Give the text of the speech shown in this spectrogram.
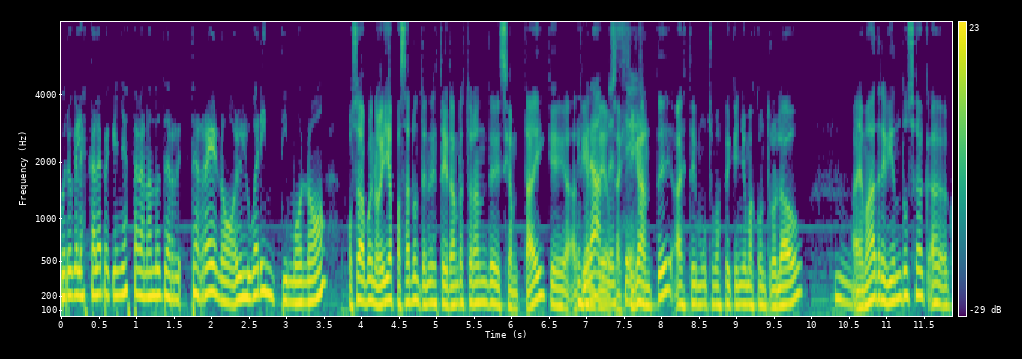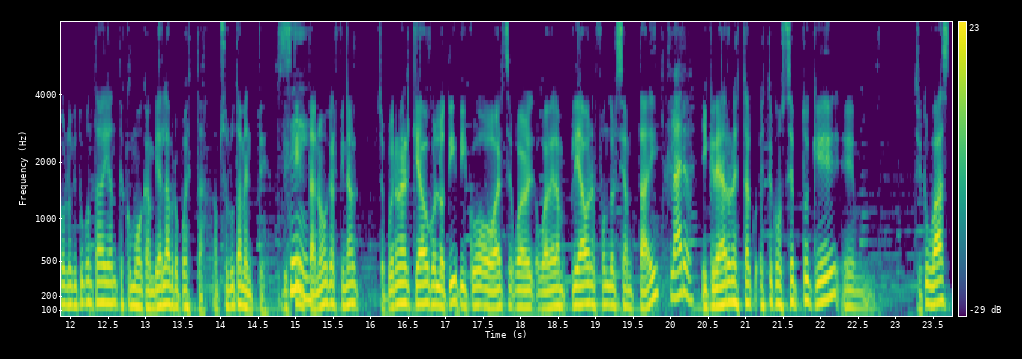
Creo que la escala pequeña está ganando terre- terreno, el lugar íntimo, ¿no? O sea, bueno, ellas pasaron a tener este gran restaurante de Siam Thai que atiende, grande, o sea, sí. gigante, a este mucho más pequeño, más controlado. Mm. Además, atreviéndose a, a- con lo que tú contabas ahí antes, como a cambiar la propuesta, absolutamente. Sí. Distinta, ¿no? Que al final se pudieron haber quedado con lo típico o, haberse- o haber, o haber ampliado en el fondo el Siam Thai Claro. y crearon esta- este concepto que, eh, si tú vas,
